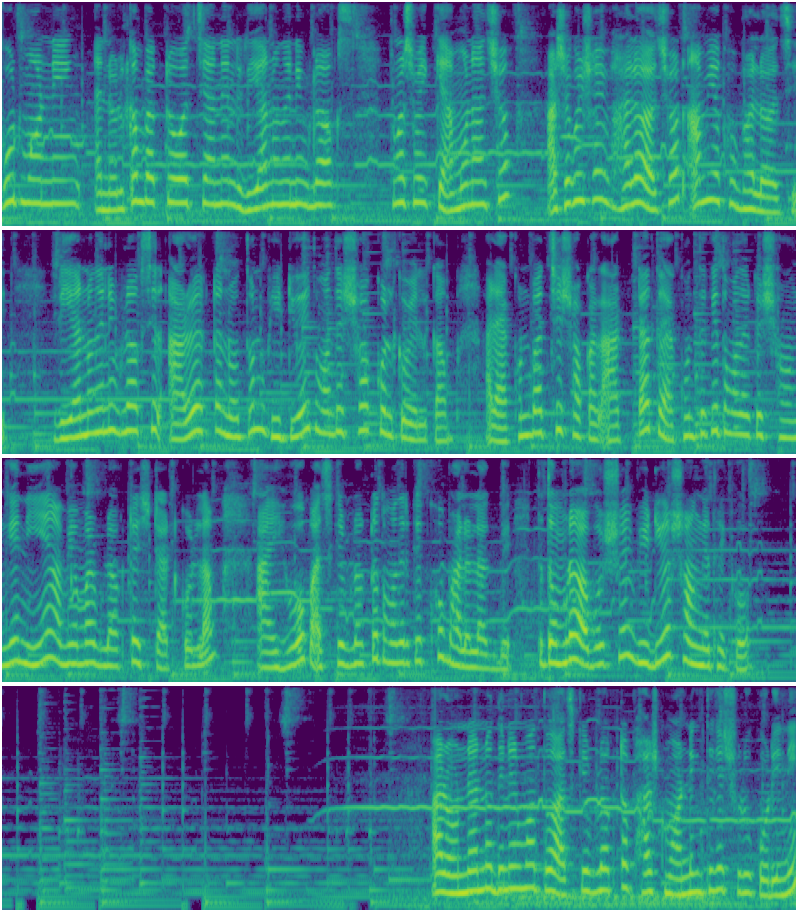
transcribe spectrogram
Good morning and welcome back to our channel Riya Nandini blogs তোমরা সবাই কেমন আছো? আশা করি সবাই ভালো আছো আর আমিও খুব ভালো আছি। রিয়া নন্দিনী ব্লগসের আরও একটা নতুন ভিডিওয় তোমাদের সকলকে ওয়েলকাম আর এখন বাজছে সকাল আটটা, তো এখন থেকে তোমাদেরকে সঙ্গে নিয়ে আমি আমার ব্লগটা স্টার্ট করলাম। আই হোপ আজকের ব্লগটা তোমাদেরকে খুব ভালো লাগবে। তো তোমরা অবশ্যই ভিডিওর সঙ্গে থেকো। আর অন্যান্য দিনের মতো আজকের ব্লগটা ফার্স্ট মর্নিং থেকে শুরু করিনি।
